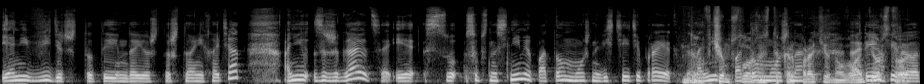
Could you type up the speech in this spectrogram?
и они видят, что ты им даешь то, что они хотят, они зажигаются, и, собственно, с ними потом можно вести эти проекты. Да, На в чем сложность корпоративного волонтерства?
